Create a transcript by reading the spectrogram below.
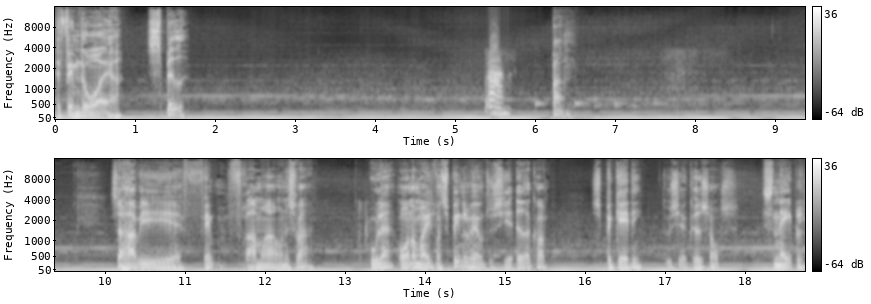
det femte ord er spæd. Barn. Barn. Så har vi øh, fem fremragende svar. Ulla, ord nummer et var spindelvæv, du siger æderkop. Spaghetti, du siger kødsovs. Snabel,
